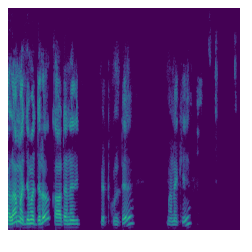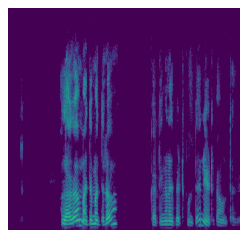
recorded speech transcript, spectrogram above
అలా మధ్య మధ్యలో కాట్ అనేది పెట్టుకుంటే మనకి అలాగా మధ్య మధ్యలో కటింగ్ అనేది పెట్టుకుంటే నీట్గా ఉంటుంది.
